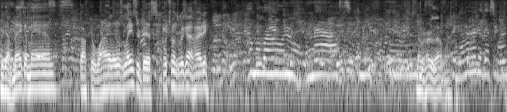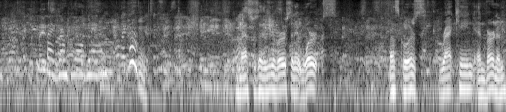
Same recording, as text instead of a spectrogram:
We got Mega Man, Dr. Wily's Laserdisc. Which ones we got, Heidi? Home Alone, The Things. Never heard of that one. Never heard of this one. By a grumpy old man. Huh. Masters of the Universe, and it works. That's cool. There's Rat King and Vernon.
